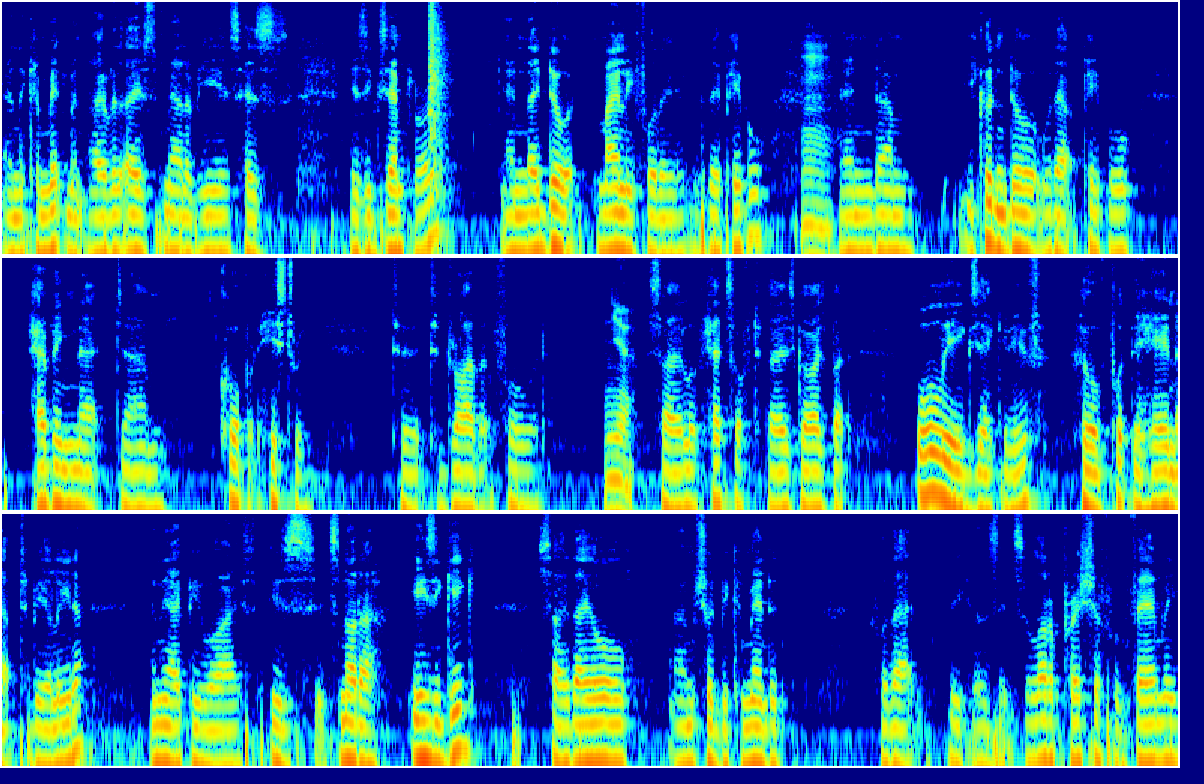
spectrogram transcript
and the commitment over those amount of years has is exemplary, and they do it mainly for their for their people, Mm. and um, you couldn't do it without people having that um, corporate history to, to drive it forward. Yeah. So look, hats off to those guys, but all the executive who have put their hand up to be a leader in the APYs is it's not a easy gig, so they all um, should be commended for that because it's a lot of pressure from family,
